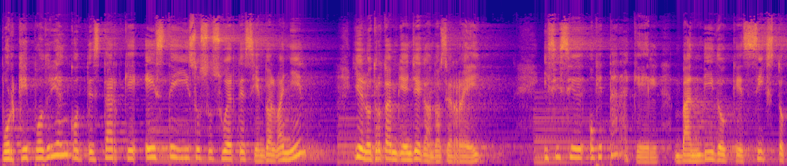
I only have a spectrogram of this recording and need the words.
Porque podrían contestar que éste hizo su suerte siendo albañil y el otro también llegando a ser rey y si se objetara que el bandido que Sixto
